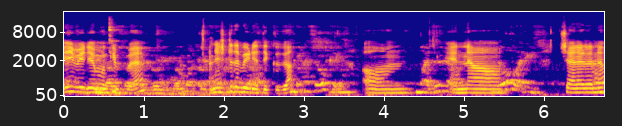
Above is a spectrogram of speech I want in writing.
ಈ ವಿಡಿಯೋ ಮುಗಿಪ್ಪೆ ನೆಕ್ಸ್ಟ್ದ ವಿಡಿಯೋ ತಿಕ್ಕಗ. ಎನ್ನ ಚಾನಲನ್ನು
